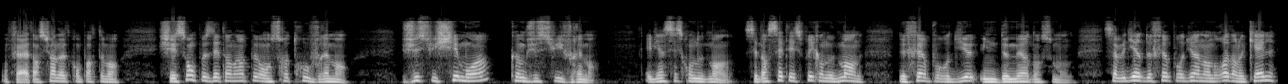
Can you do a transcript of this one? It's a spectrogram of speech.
on fait attention à notre comportement. Chez soi, on peut se détendre un peu, on se retrouve vraiment. Je suis chez moi comme je suis vraiment. Eh bien, c'est ce qu'on nous demande. C'est dans cet esprit qu'on nous demande de faire pour Dieu une demeure dans ce monde. Ça veut dire de faire pour Dieu un endroit dans lequel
